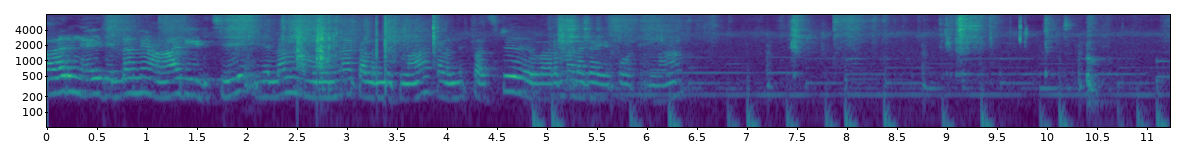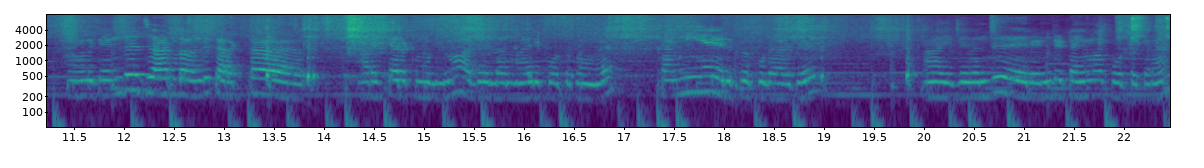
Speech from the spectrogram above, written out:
பாருங்கள் இது எல்லாமே ஆறிடுச்சு. இதெல்லாம் நம்ம ஒன்றா கலந்துக்கலாம். கலந்து ஃபஸ்ட்டு வரமிளகாயை போட்டுடலாம். உங்களுக்கு எந்த ஜாரில் வந்து கரெக்டாக அரைக்க இறக்க முடியுமோ அதில் மாதிரி போட்டுக்கோங்க. தண்ணியே இருக்கக்கூடாது. நான் இது வந்து ரெண்டு டைமாக போட்டுக்கிறேன்.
